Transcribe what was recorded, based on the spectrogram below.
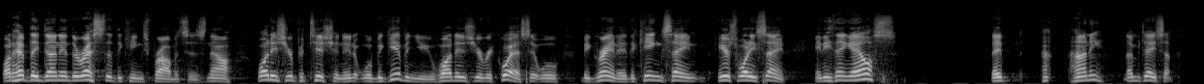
What have they done in the rest of the king's provinces? Now, what is your petition? And it will be given you. What is your request? It will be granted. The king saying, here's what he's saying. Anything else? They, honey, let me tell you something.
